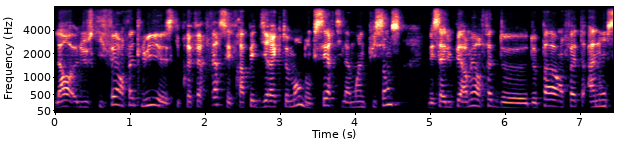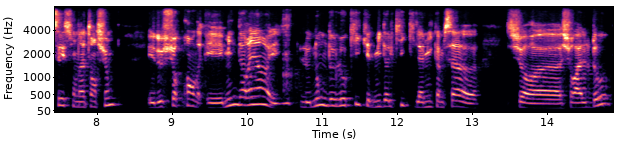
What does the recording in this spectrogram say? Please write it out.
Là, ce qu'il fait en fait, lui, ce qu'il préfère faire, c'est frapper directement. Donc certes, il a moins de puissance, mais ça lui permet en fait de ne pas en fait annoncer son intention et de surprendre. Et mine de rien, le nombre de low kick et de middle kick qu'il a mis comme ça euh, sur euh, sur Aldo,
